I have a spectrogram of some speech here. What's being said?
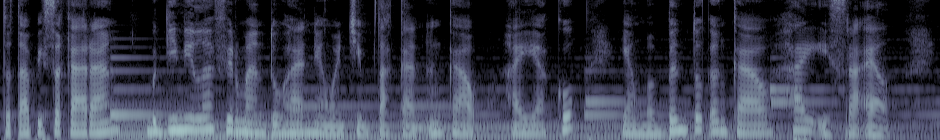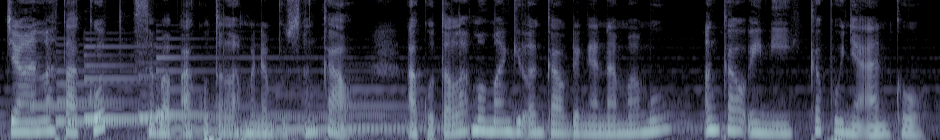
Tetapi sekarang, beginilah firman Tuhan yang menciptakan engkau, hai Yakub, yang membentuk engkau, hai Israel. Janganlah takut, sebab aku telah menebus engkau. Aku telah memanggil engkau dengan namamu, engkau ini kepunyaanku.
